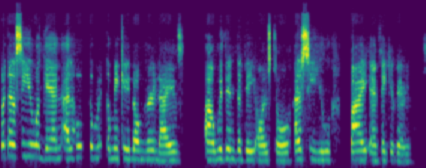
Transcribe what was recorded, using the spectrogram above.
But I'll see you again. I'll hope to, to make a longer live uh, within the day also. I'll see you. Bye and thank you very much.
